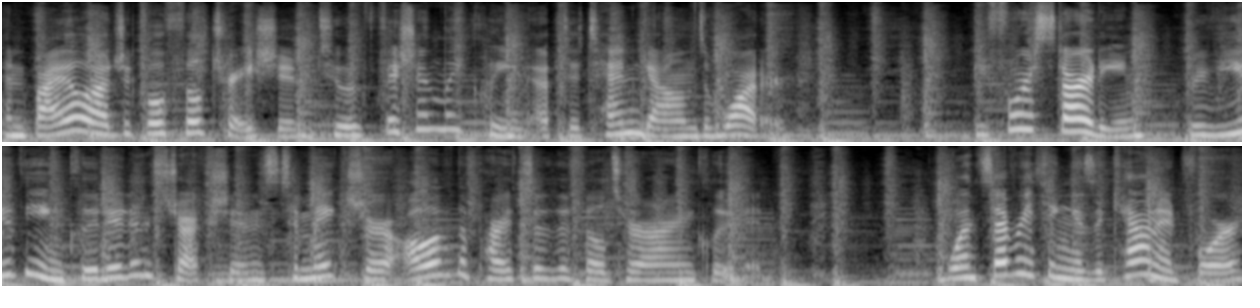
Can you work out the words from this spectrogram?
and biological filtration to efficiently clean up to 10 gallons of water. Before starting, review the included instructions to make sure all of the parts of the filter are included. Once everything is accounted for,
